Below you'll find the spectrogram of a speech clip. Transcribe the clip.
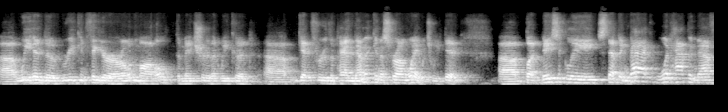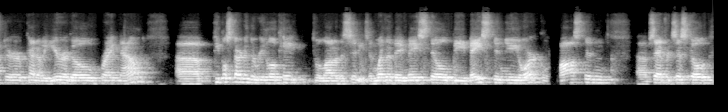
Uh, we had to reconfigure our own model to make sure that we could uh, get through the pandemic in a strong way, which we did. Uh, but basically, stepping back, what happened after kind of a year ago right now uh, people started to relocate to a lot of the cities. And whether they may still be based in New York Boston, uh, San Francisco,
